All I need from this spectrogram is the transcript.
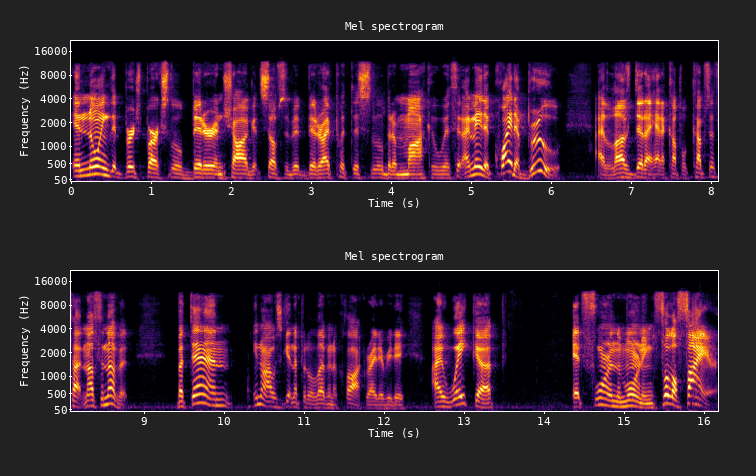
And knowing that birch bark's a little bitter and chaga itself's a bit bitter, I put this little bit of maca with it. I made it quite a brew. I loved it. I had a couple cups. I thought nothing of it. But then, you know, I was getting up at 11 o'clock, right, every day. I wake up at four in the morning, full of fire.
